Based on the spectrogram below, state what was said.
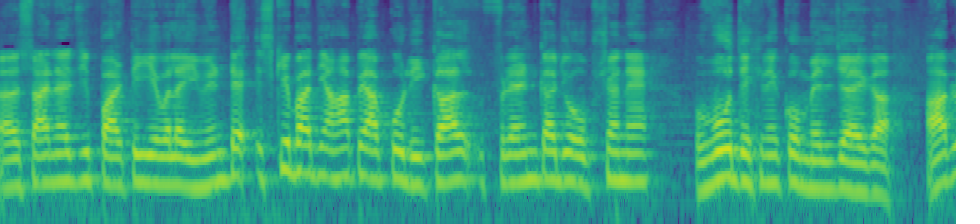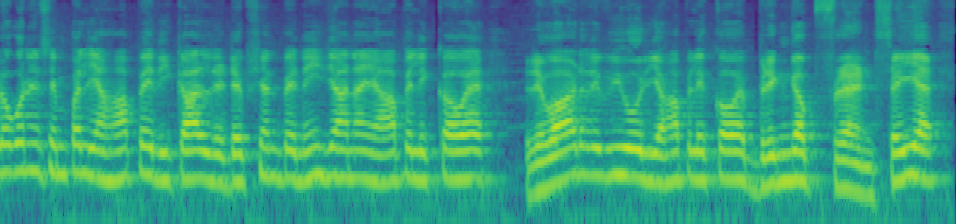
साइनर्जी पार्टी, ये वाला इवेंट है। इसके बाद यहाँ पे आपको रिकॉल फ्रेंड का जो ऑप्शन है, वो देखने को मिल जाएगा। आप लोगों ने सिंपल यहाँ पे रिकॉल रिडेप्शन पे नहीं जाना। यहाँ पे लिखा हुआ है रिवार्ड रिव्यू और यहाँ पे लिखा हुआ है ब्रिंग अप फ्रेंड सही है?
